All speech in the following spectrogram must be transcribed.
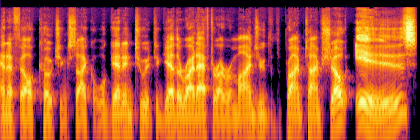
NFL coaching cycle? We'll get into it together right after I remind you that the primetime show is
